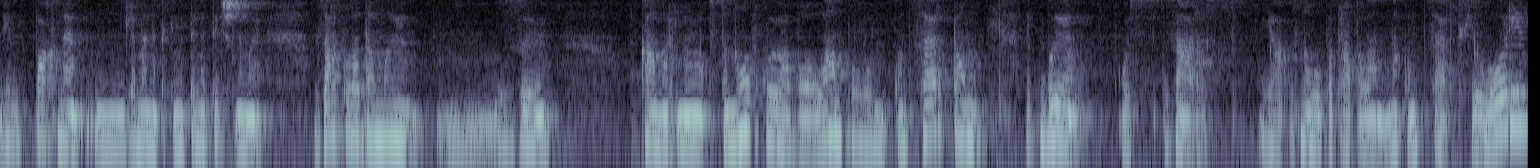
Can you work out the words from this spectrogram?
він пахне для мене такими тематичними закладами з камерною обстановкою або ламповим концертом. Якби ось зараз я знову потрапила на концерт Хью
